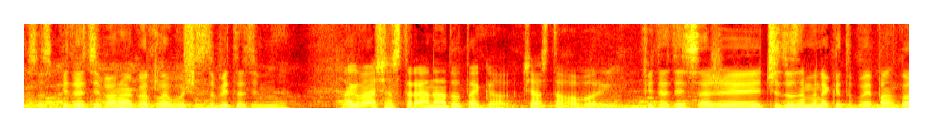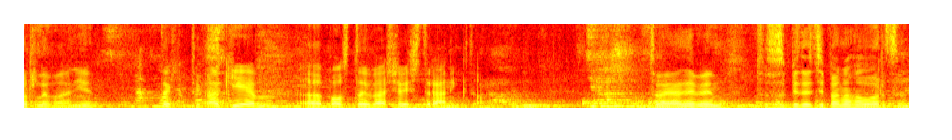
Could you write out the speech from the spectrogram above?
Sa spýtate pána Kotlebu, čo sa pýtate mňa? Tak vaša strana to tak často hovorí. Pýtate sa, že čo to znamená, keď to povie pán Kotleba, nie? Tak, tak aký je e, postoj vašej strany k tomu? To ja neviem, to sa spýtate pána hovorca.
